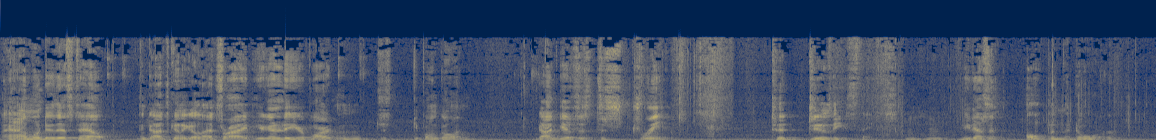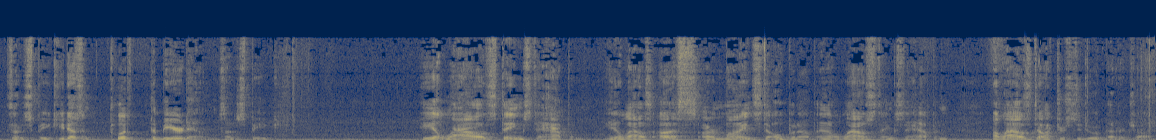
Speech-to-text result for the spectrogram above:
and I'm going to do this to help. And God's going to go, "That's right. You're going to do your part and just keep on going." God gives us the strength to do these things. Mm-hmm. He doesn't open the door, so to speak. He doesn't put the beer down, so to speak. He allows things to happen. He allows us, our minds to open up and allows things to happen. Allows doctors to do a better job.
